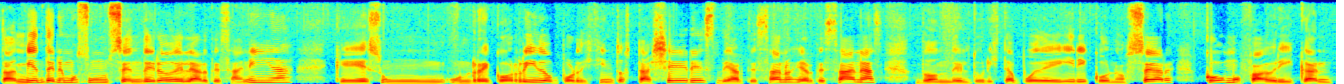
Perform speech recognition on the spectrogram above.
También tenemos un sendero de la artesanía, que es un, recorrido por distintos talleres de artesanos y artesanas, donde el turista puede ir y conocer cómo fabrican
